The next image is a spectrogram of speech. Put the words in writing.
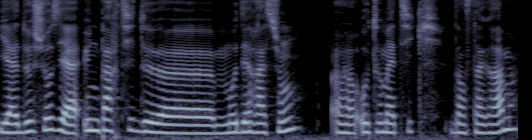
Il y a deux choses. Il y a une partie de modération automatique d'Instagram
